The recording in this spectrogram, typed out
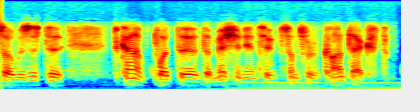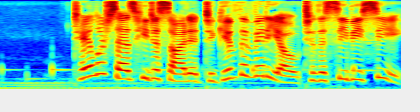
So it was just to to kind of put the the mission into some sort of context. Taylor says he decided to give the video to the CBC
